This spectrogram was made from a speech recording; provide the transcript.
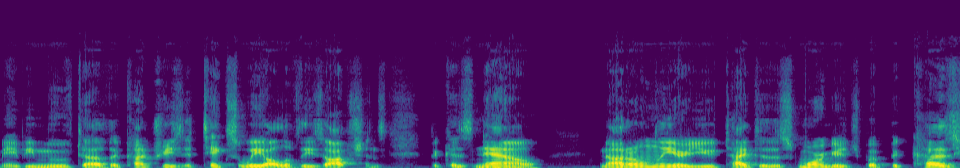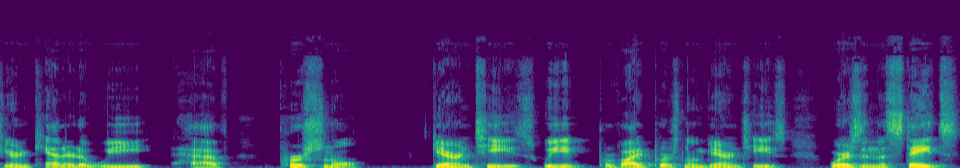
maybe move to other countries. It takes away all of these options because now not only are you tied to this mortgage but because here in canada we have personal guarantees we provide personal guarantees whereas in the states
